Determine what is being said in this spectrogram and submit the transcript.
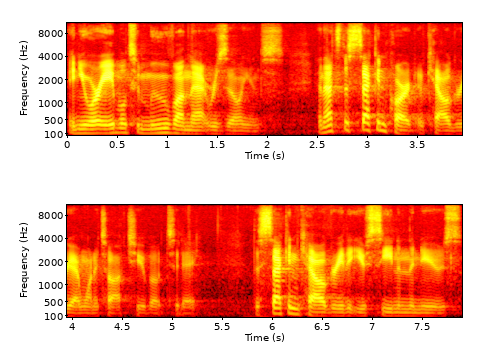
and you are able to move on that resilience. And that's the second part of Calgary I want to talk to you about today. The second Calgary that you've seen in the news.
